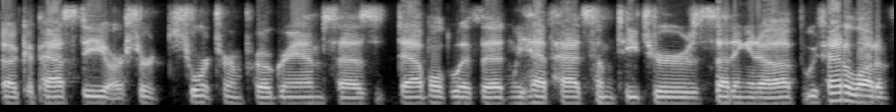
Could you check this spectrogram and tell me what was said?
uh, capacity. Our short term programs has dabbled with it. We have had some teachers setting it up. We've had a lot of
